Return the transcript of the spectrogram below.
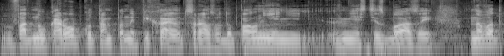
в одну коробку там понапихают сразу дополнений вместе с базой. Но вот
